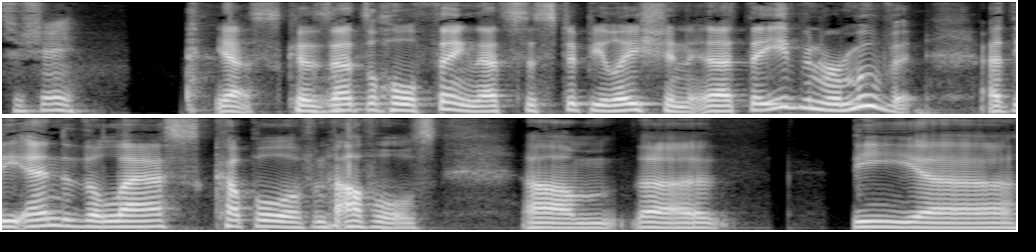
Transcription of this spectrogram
Touche. Yes, because that's the whole thing. That's the stipulation that they even remove it at the end of the last couple of novels. Um, the the uh,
